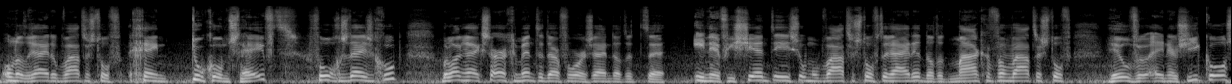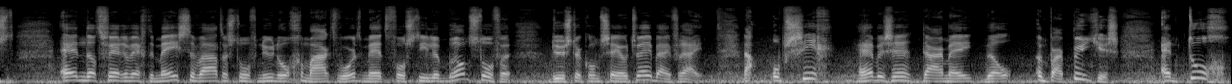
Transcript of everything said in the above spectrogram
Omdat rijden op waterstof geen toekomst heeft, volgens deze groep. Belangrijkste argumenten daarvoor zijn dat het uh, inefficiënt is om op waterstof te rijden. Dat het maken van waterstof heel veel energie kost. En dat verreweg de meeste waterstof nu nog gemaakt wordt met fossiele brandstoffen. Dus er komt CO2 bij vrij. Nou, op zich hebben ze daarmee wel een paar puntjes. En toch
